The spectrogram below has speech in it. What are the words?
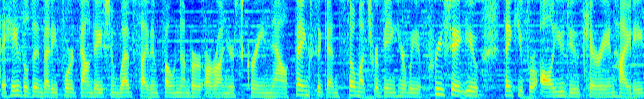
the Hazelden Betty Ford Foundation website and phone number are on your screen now. Thanks again so much for being here. We appreciate you. Thank you for all you do, Carrie and Heidi.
